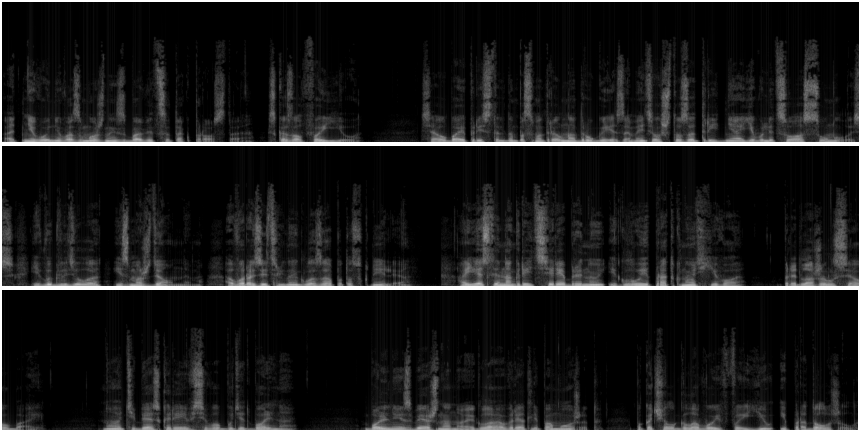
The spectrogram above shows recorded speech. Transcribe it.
«От него невозможно избавиться так просто», — сказал Фэйю. Сяобай пристально посмотрел на друга и заметил, что за три дня его лицо осунулось и выглядело изможденным, а выразительные глаза потускнели. «А если нагреть серебряную иглу и проткнуть его?» — предложил Сяобай но тебе, скорее всего, будет больно». «Боль неизбежна, но игла вряд ли поможет», — покачал головой Фэйю и продолжил.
